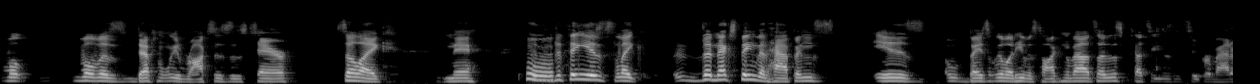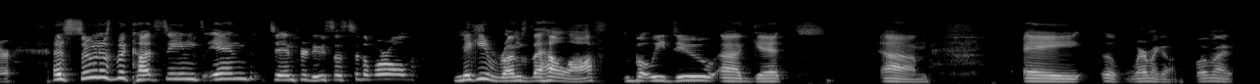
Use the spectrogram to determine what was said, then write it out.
what what was definitely Roxas's chair. So like, nah. Hmm. The thing is, like, the next thing that happens is basically what he was talking about. So this cutscene doesn't super matter. As soon as the cutscenes end to introduce us to the world, Mickey runs the hell off. But we do uh, get um a oh, where am I going? What am I?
